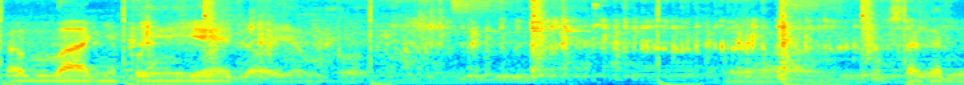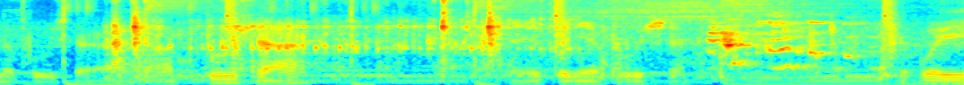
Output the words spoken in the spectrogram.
Bababa niya po yung yellow. Ayan po. Ayan. Nasagad na po siya. Angat po siya. Ito niya po siya. Ito po ay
